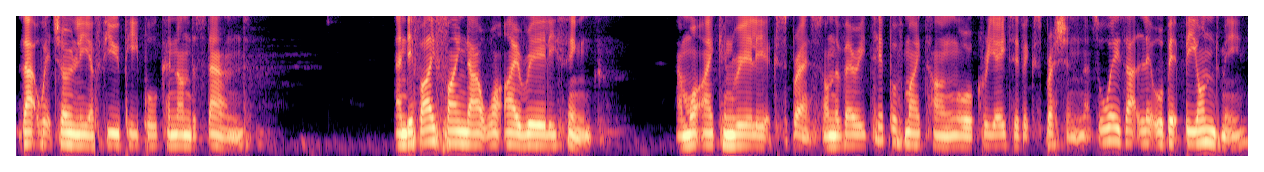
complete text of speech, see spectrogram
that which only a few people can understand, and if I find out what I really think, and what I can really express on the very tip of my tongue or creative expression that's always that little bit beyond me,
